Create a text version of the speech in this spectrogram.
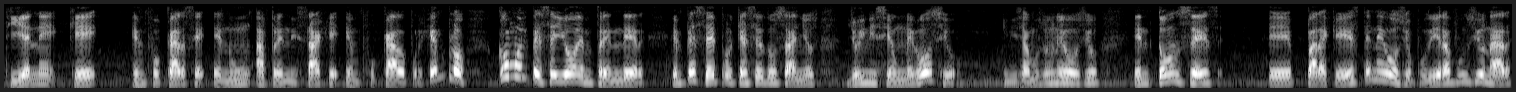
tiene que enfocarse en un aprendizaje enfocado. Por ejemplo, ¿cómo empecé yo a emprender? Empecé porque hace dos años yo inicié un negocio. Iniciamos un negocio. Entonces, eh, para que este negocio pudiera funcionar,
